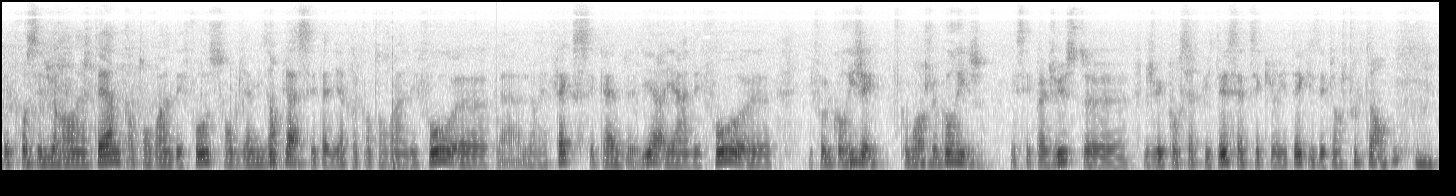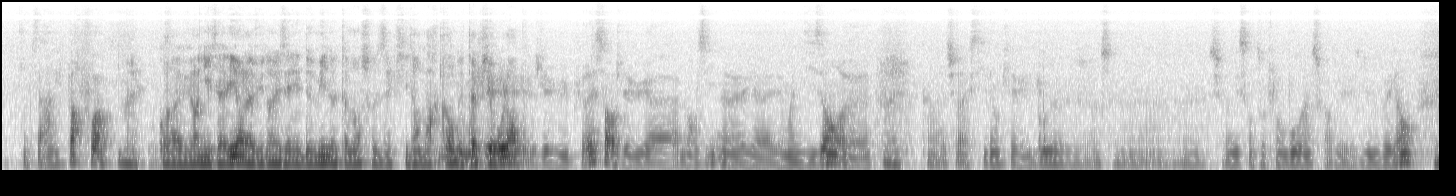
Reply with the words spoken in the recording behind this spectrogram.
les procédures en interne, quand on voit un défaut, sont bien mises en place. C'est-à-dire que quand on voit un défaut, euh, la, le réflexe, c'est quand même de dire, il y a un défaut, euh, il faut le corriger. Comment je le corrige? Et c'est pas juste, euh, je vais court-circuiter cette sécurité qui se déclenche tout le temps. Mmh. Donc ça arrive parfois. Ouais. On l'a vu en Italie, on l'a vu dans les années 2000, notamment sur des accidents marquants non, de tapis roulants. Je l'ai vu plus récent, je l'ai vu à Morzine euh, il, y a, il, y a, moins de 10 ans, euh, ouais. Quand, sur l'accident qui avait eu lieu sur une descente au flambeau un soir du Nouvel An, mmh.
